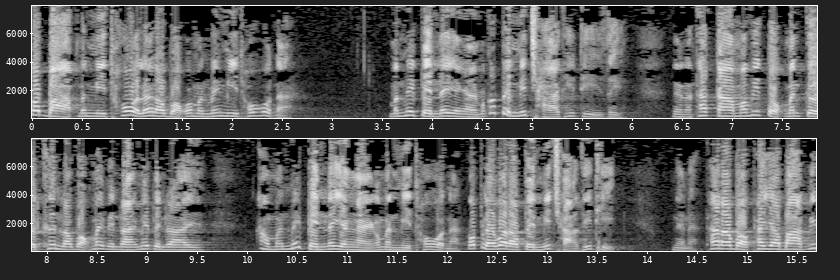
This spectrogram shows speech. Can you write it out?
ก็บาปมันมีโทษแล้วเราบอกว่ามันไม่มีโทษอะ มันไม่เป็นได้ยังไง มันก็เป็นมิจฉาทิฏฐิสิเนี่ยนะถ้าการมวิตกมันเกิดขึ้นเราบอกไม่เป็นไรไม่เป็นไรอ้าวมันไม่เป็นได้ยังไงก็มันมีโทษนะก็แปลว่าเราเป็นมิจฉาทิฏฐิเนี่ยนะถ้าเราบอกพยาบาทวิ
